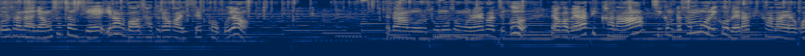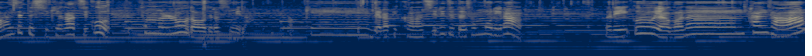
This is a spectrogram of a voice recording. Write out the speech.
우선은 영수증 뒤에 이런 거 다 들어가 있을 거고요. 그 다음으로 도모송으로 해가지고 이거 메라피카나 지금부터 선물이고 메라피카나 이거 한 세트씩 해가지고 선물로 넣어드렸습니다. 이렇게 메라피카나 시리즈들 선물이랑 그리고 이거는 판사,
